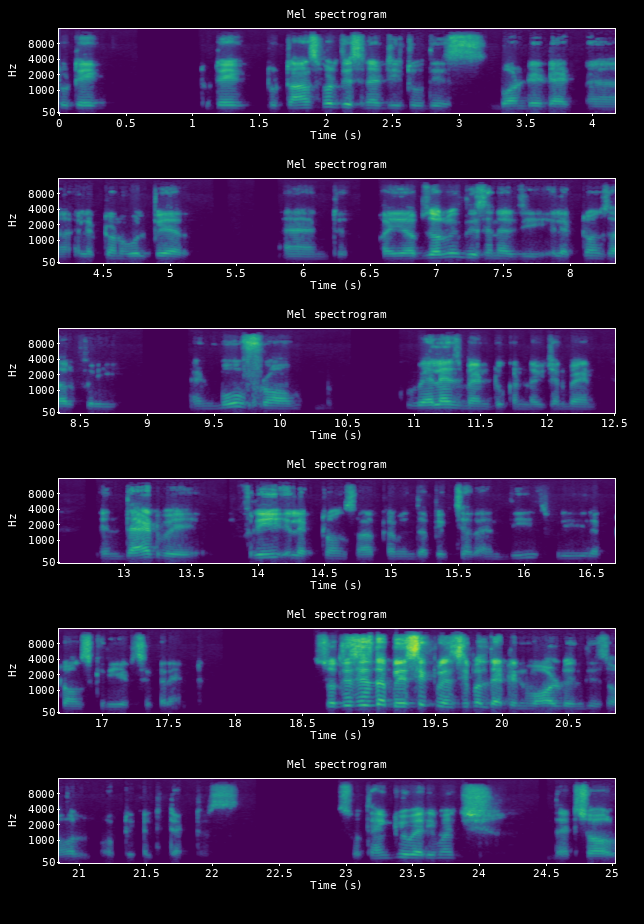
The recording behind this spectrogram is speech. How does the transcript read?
to take to take to transfer this energy to this bonded at, uh, electron hole pair. And by absorbing this energy electrons are free and move from valence band to conduction band. In that way free electrons are come in the picture and these free electrons creates a current. So this is the basic principle that involved in these all optical detectors. So thank you very much. That's all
